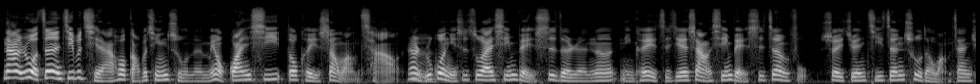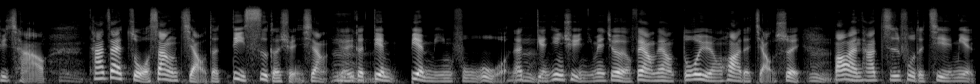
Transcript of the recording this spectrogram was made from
那如果真的记不起来或搞不清楚呢，没有关系，都可以上网查哦。那如果你是住在新北市的人呢，你可以直接上新北市政府税捐稽征处的网站去查哦。它在左上角的第四个选项有一个电便民服务哦，那点进去里面就有非常非常多元化的缴税，包含它支付的界面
